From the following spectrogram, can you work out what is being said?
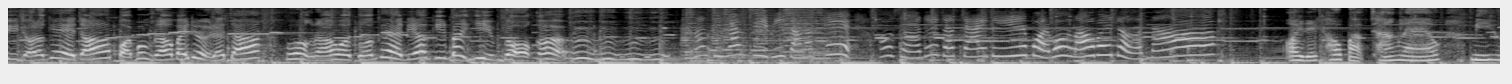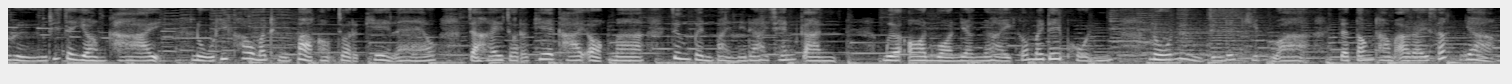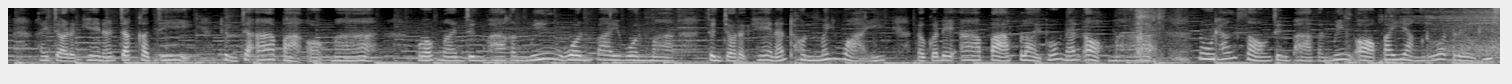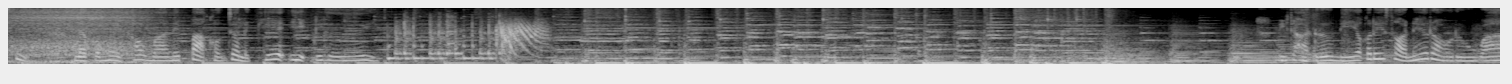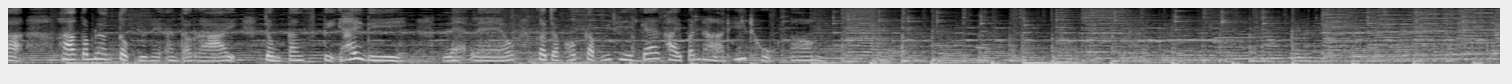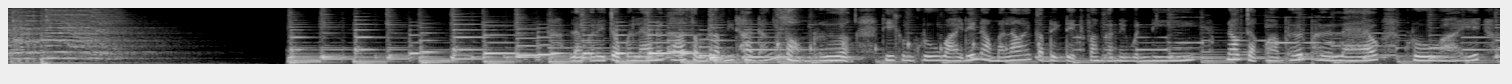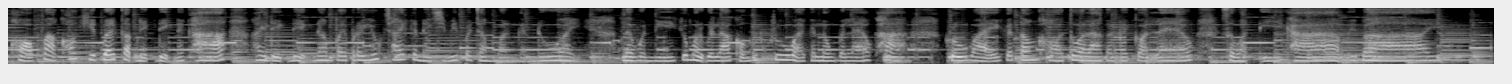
พี่จระเข้จ้าปล่อยพวกเราไปเถอะนะจ๊ะพวกเราอะตัวแค่เนี้ยกินไม่อิ่มดอกอะอื้ออื้ออื้ออื้อนั่นสินั่นสิพี่จระเข้เขาแสนที่จะใจดีปล่อยพวกเราไปเถิดนะอ้อยได้เข้าปากช้างแล้ว มีหรือที่จะยอมคาย หนูที่เข้ามาถึงปากของจระเข้แล้ว จะให้จระเข้คายออกมาจึงเป็นไปไม่ได้เช่นกัน เมื่ออ้อนวอนยังไงก็ไม่ได้ผล หนูหนึ่งจึงได้คิดว่าจะต้องทำอะไรสักอย่าง ให้จระเข้นั้นจักกะจี้ถึงจะอ้าปากออกมา พวกมันจึงพากันวิ่งวนไปวนมา จนจระเข้นั้นทนไม่ไหว แล้วก็ได้อ้าปากปล่อยพวกนั้นออกมา หนูทั้งสองจึงพากันวิ่งออกไปอย่างรวดเร็วที่สุด แล้วก็ไม่เข้ามาในปากของจระเข้อีกเลย ทานเรื่องนี้ก็ได้สอนให้เรารู้ว่า หากกำลังตกอยู่ในอันตราย จงตั้งสติให้ดี และแล้วก็จะพบกับวิธีแก้ไขปัญหาที่ถูกต้องแล้วก็ได้จบไปแล้วนะคะสำหรับนิทาน รื่องที่คุณครูไหวได้นำมาเล่าให้กับเด็กๆ ฟังกันในวันนี้ นอกจากความเพลิดเพลินแล้ว ครูไหวขอฝากข้อคิดไว้กับเด็กๆนะคะ ให้เด็กๆนำไปประยุกต์ใช้กันในชีวิตประจำวันกันด้วย และวันนี้ก็หมดเวลาของคุณครูไหวกันลงไปแล้วค่ะ ครูไหวก็ต้องขอตัวลากันไปก่อนแล้ว สวัสดีค่ะบ๊ายบาย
